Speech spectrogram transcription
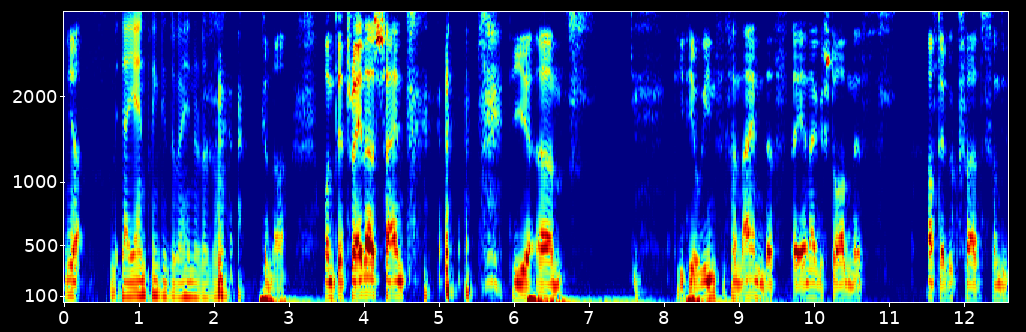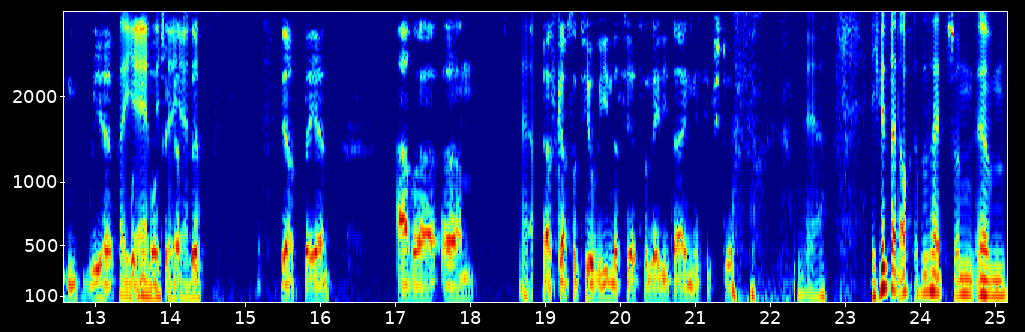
Ja. Diane bringt ihn sogar hin oder so. genau. Und der Trailer scheint die, ähm, die Theorien zu verneinen, dass Diana gestorben ist auf der Rückfahrt von diesem Rehab, Diane, wo sie Bojack absetzt. Ja, Diane. Aber ähm, ja. ja. es gab so Theorien, dass sie jetzt so Lady Di-mäßig stirbt. So. Ja. Ich finde es halt auch, es ist halt schon, ähm,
